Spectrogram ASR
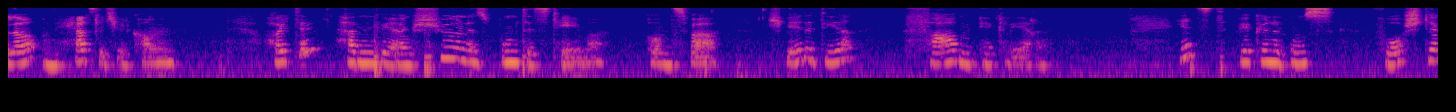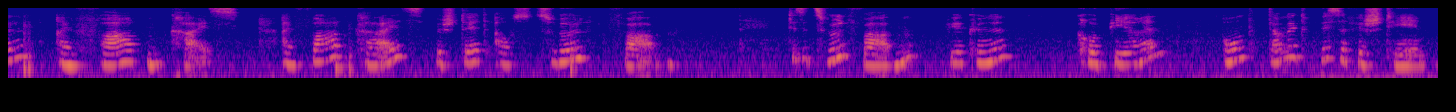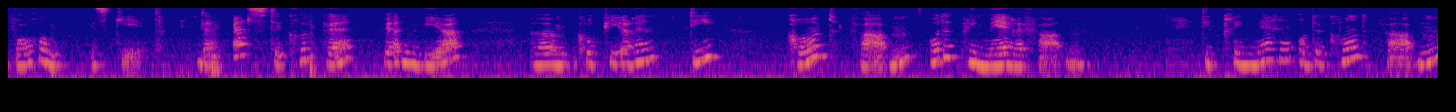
Hallo und herzlich willkommen. Heute haben wir ein schönes buntes Thema und zwar, ich werde dir Farben erklären. Jetzt, wir können uns vorstellen, ein Farbenkreis. Ein Farbenkreis besteht aus zwölf Farben. Diese zwölf Farben, wir können gruppieren und damit besser verstehen, worum es geht. In der ersten Gruppe werden wir ähm, gruppieren die Grundfarben oder primäre Farben. Die primäre oder Grundfarben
